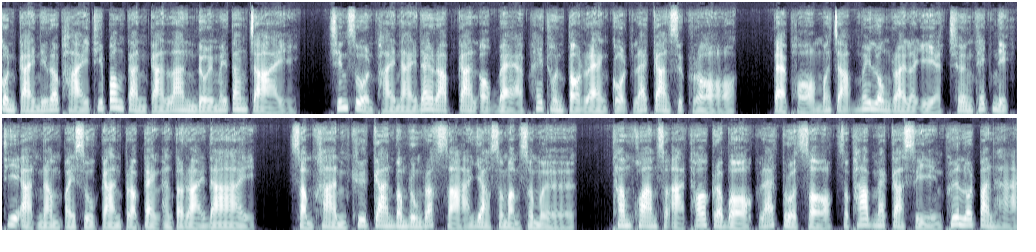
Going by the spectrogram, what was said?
กลไกนิรภัยที่ป้องกันการลั่นโดยไม่ตั้งใจ ชิ้นส่วนภายในได้รับการออกแบบให้ทนต่อแรงกดและการสึกหรอ แต่ผอมาจับไม่ลงรายละเอียดเชิงเทคนิคที่อาจนำไปสู่การปรับแต่งอันตรายได้สำคัญคือการบำรุงรักษาอย่างสม่ำเสมอทำความสะอาดท่อกระบอกและตรวจสอบสภาพแมกกาซีนเพื่อลดปัญหา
